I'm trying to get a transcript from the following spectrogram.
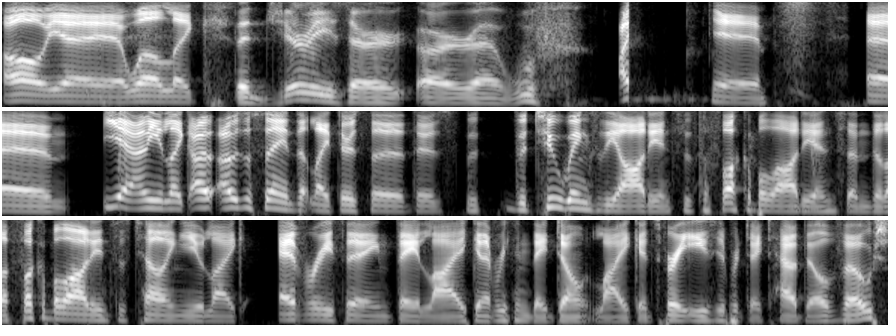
Oh yeah, yeah, yeah. Well, like the juries are are uh, woof. Yeah. Um yeah, I mean like I, I was just saying that like there's the there's the, the two wings of the audience, there's the fuckable audience and the fuckable audience is telling you like everything they like and everything they don't like. It's very easy to predict how they'll vote.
